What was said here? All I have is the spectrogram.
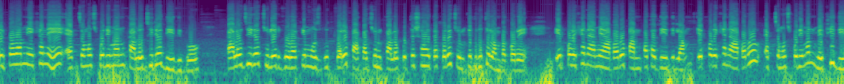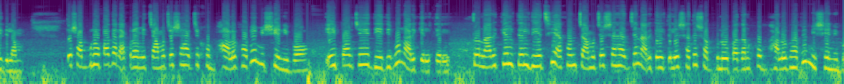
এরপর আমি এখানে এক চামচ পরিমাণ কালো জিরা দিয়ে দিব। কালো জিরা চুলের গোড়াকে মজবুত করে, পাকা চুল কালো করতে সহায়তা করে, চুলকে দ্রুত লম্বা করে। এরপর এখানে আমি আবারও পান পাতা দিয়ে দিলাম। এরপর এখানে আবারও এক চামচ পরিমাণ মেথি দিয়ে দিলাম। তো সবগুলো উপাদান এখন আমি চামচের সাহায্যে খুব ভালোভাবে মিশিয়ে নিব। এই পর্যায়ে দিয়ে দিব নারকেল তেল। তো নারকেল তেল দিয়েছি, এখন চামচের সাহায্যে নারকেল তেলের সাথে সবগুলো উপাদান খুব ভালোভাবে মিশিয়ে নিব।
